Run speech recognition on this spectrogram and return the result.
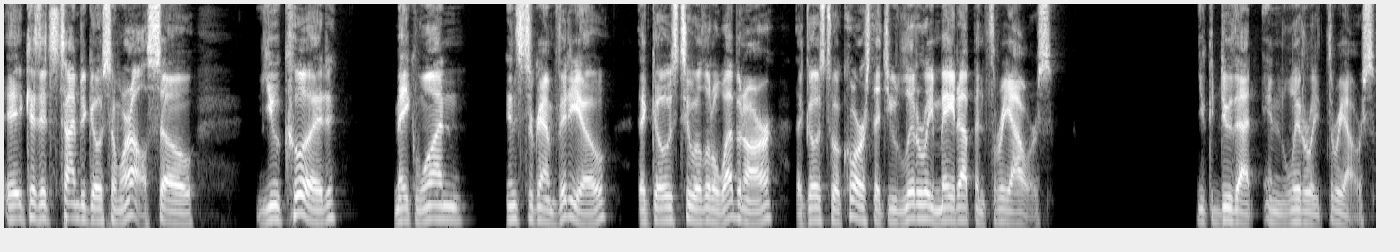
because it's time to go somewhere else. So, you could make one Instagram video that goes to a little webinar that goes to a course that you literally made up in three hours. You could do that in literally three hours.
